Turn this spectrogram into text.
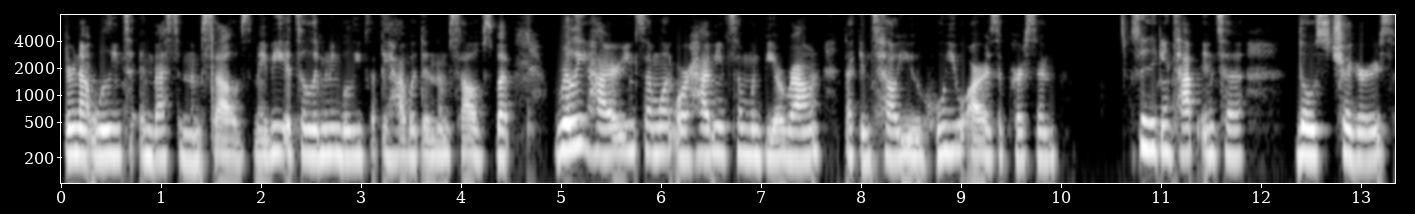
They're not willing to invest in themselves. Maybe it's a limiting belief that they have within themselves, but really hiring someone or having someone be around that can tell you who you are as a person so they can tap into those triggers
